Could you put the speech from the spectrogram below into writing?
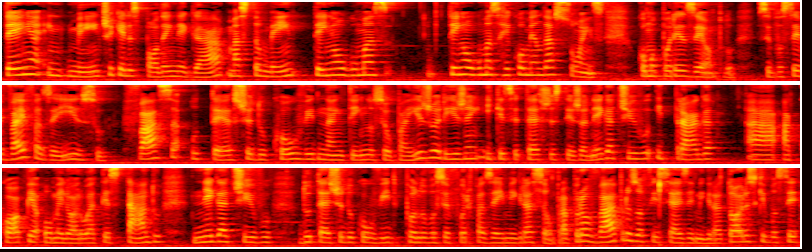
tenha em mente que eles podem negar, mas também tem algumas tem algumas recomendações, como por exemplo, se você vai fazer isso, faça o teste do COVID-19 no seu país de origem e que esse teste esteja negativo e traga a, a, cópia, ou melhor, o atestado negativo do teste do Covid quando você for fazer a imigração, para provar para os oficiais imigratórios que você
